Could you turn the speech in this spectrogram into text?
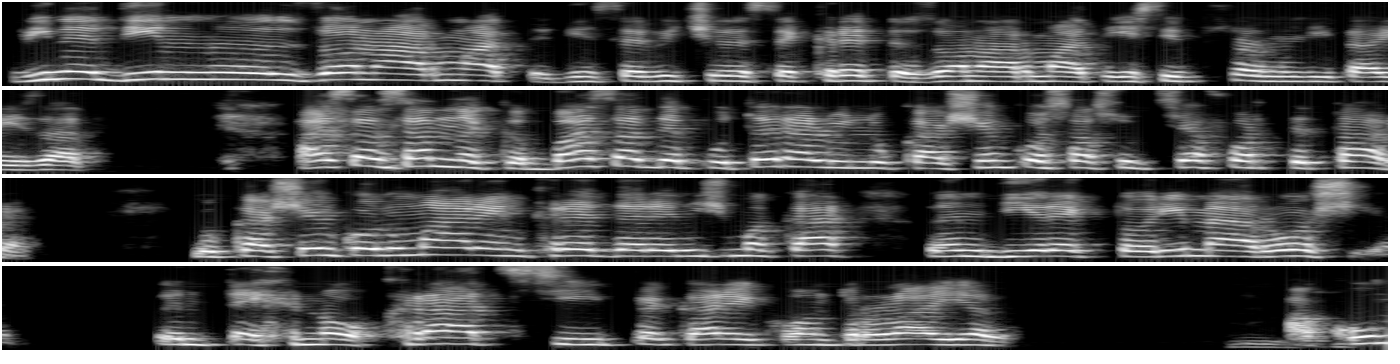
vine din uh, zona armate, din serviciile secrete, zona armate, instituțiilor militarizate. Asta înseamnă că baza de putere a lui Lukashenko s-a subțiat foarte tare. Lukashenko nu mai are încredere nici măcar în directorimea roșie, în tehnocrații pe care îi controla el. Mm. Acum,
